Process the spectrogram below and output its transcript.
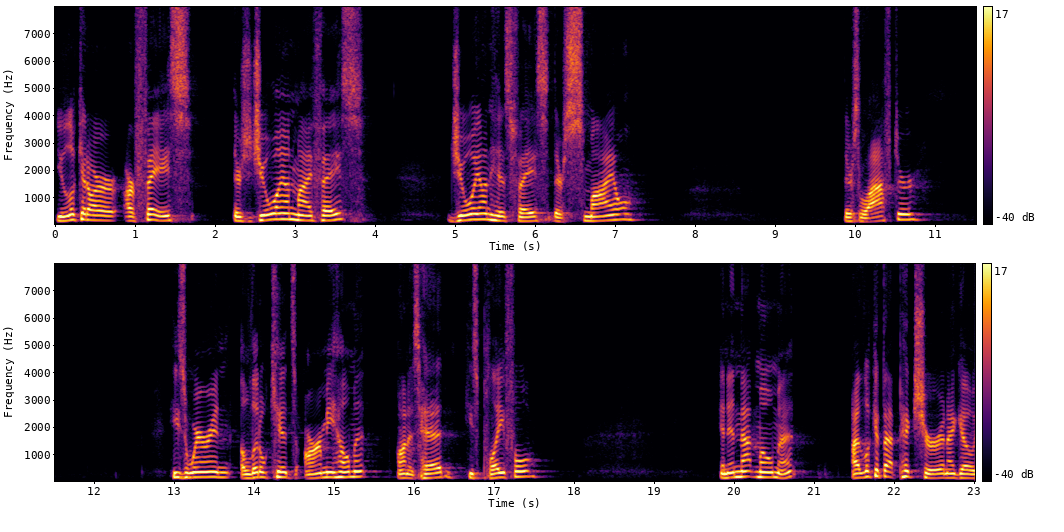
You look at our, our face, there's joy on my face, joy on his face, there's smile, there's laughter. He's wearing a little kid's army helmet on his head, he's playful. And in that moment, I look at that picture and I go,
